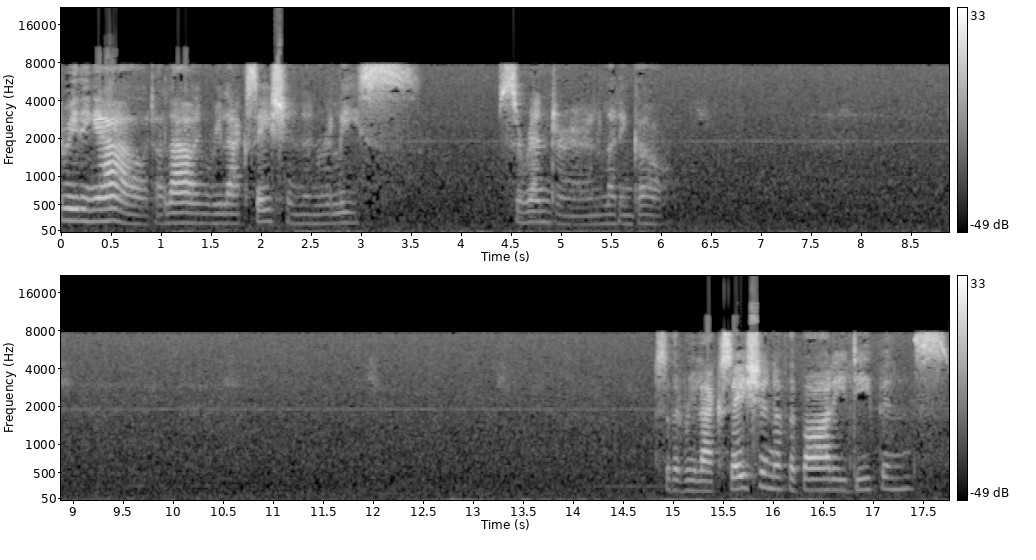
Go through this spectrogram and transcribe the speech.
Breathing out, allowing relaxation and release surrender and letting go. So the relaxation of the body deepens,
